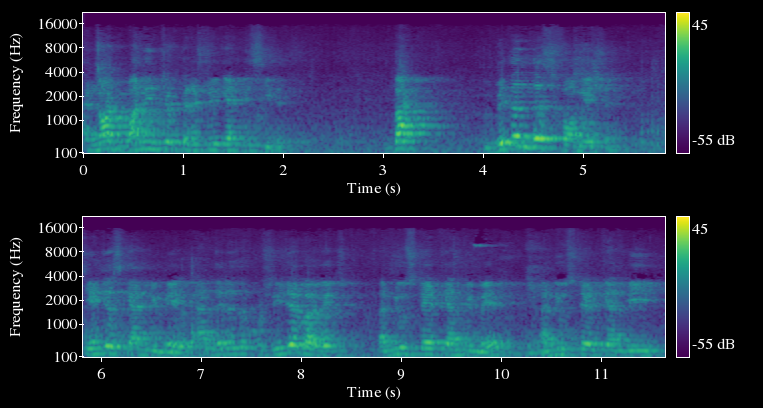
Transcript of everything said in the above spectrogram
and not one inch of territory can be ceded. But within this formation, changes can be made, and there is a procedure by which a new state can be made, a new state can be,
